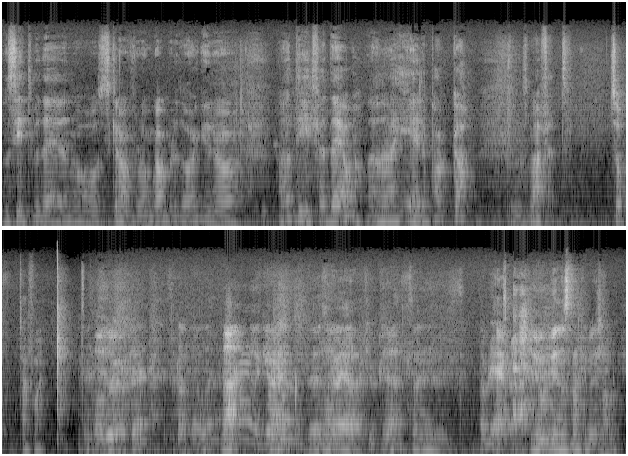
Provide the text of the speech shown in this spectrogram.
Å sitte med dere nå og skravle om gamle dager. Og, det er dritfett, det òg. Det er hele pakka som er fett. Så takk for meg. Har du hørt det? Nei, jeg har ikke hørt det. Det tror jeg er jævla kult. Da blir jeg glad. Vi må begynne å snakke mer sammen.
